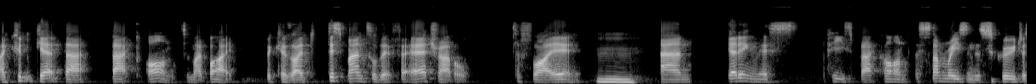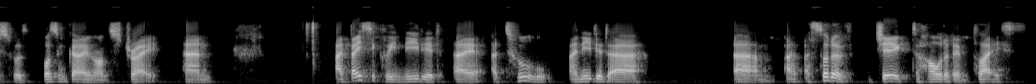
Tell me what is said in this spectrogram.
I couldn't get that back on to my bike because I dismantled it for air travel to fly in, Mm. and getting this piece back on for some reason the screw just was wasn't going on straight, and I basically needed a, a tool. I needed a, um, a a sort of jig to hold it in place,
